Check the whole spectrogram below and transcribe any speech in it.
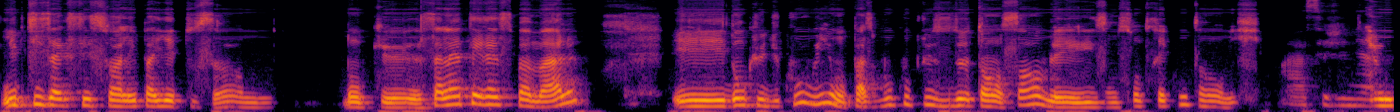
les petits accessoires, les paillettes, tout ça. Donc ça l'intéresse pas mal. Et donc, du coup, oui, on passe beaucoup plus de temps ensemble et ils en sont très contents, oui. Ah, c'est génial.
